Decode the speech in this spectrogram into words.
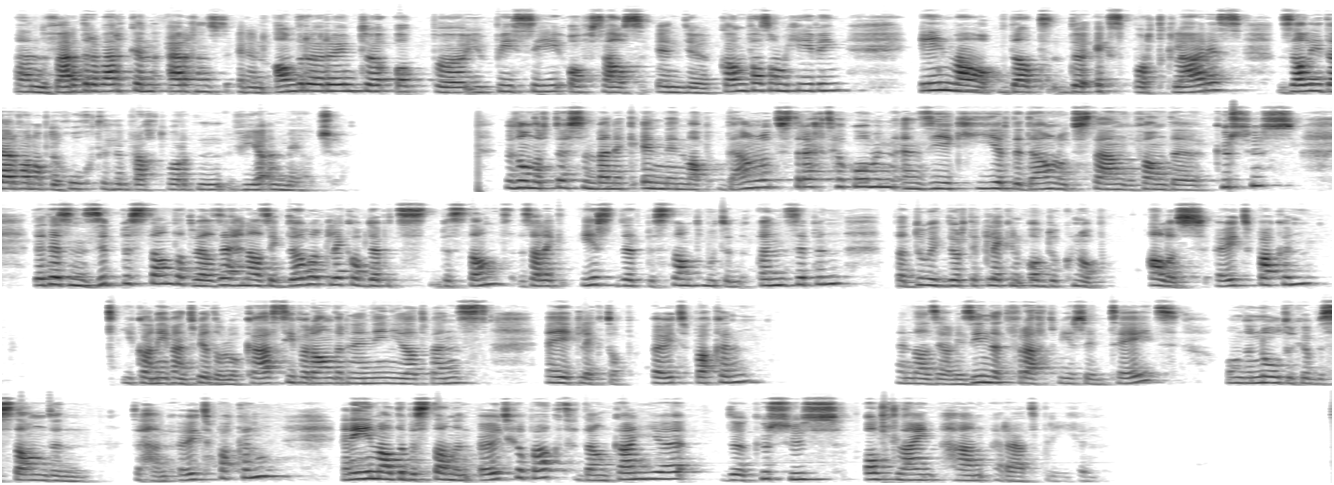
en verder werken ergens in een andere ruimte op eh, je PC of zelfs in je Canvas-omgeving. Eenmaal dat de export klaar is, zal je daarvan op de hoogte gebracht worden via een mailtje. Dus ondertussen ben ik in mijn map Downloads terechtgekomen en zie ik hier de download staan van de cursus. Dit is een zip-bestand, dat wil zeggen als ik dubbelklik op dit bestand, zal ik eerst dit bestand moeten unzippen. Dat doe ik door te klikken op de knop Alles uitpakken. Je kan eventueel de locatie veranderen indien je dat wenst. En je klikt op Uitpakken. En dan zal je zien, dat vraagt weer zijn tijd om de nodige bestanden te gaan uitpakken. En eenmaal de bestanden uitgepakt, dan kan je de cursus offline gaan raadplegen.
